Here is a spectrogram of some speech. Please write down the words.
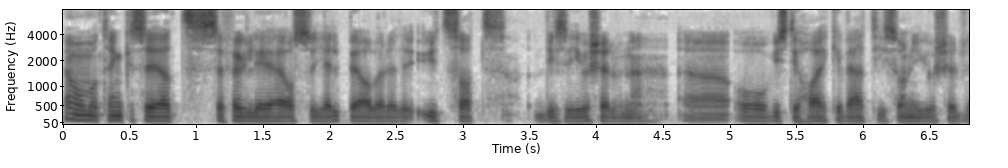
Ja, Man må tenke seg at selvfølgelig er også hjelpearbeidet utsatt disse jordskjelvene. Eh, og hvis de har ikke vært i sånne jordskjelv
